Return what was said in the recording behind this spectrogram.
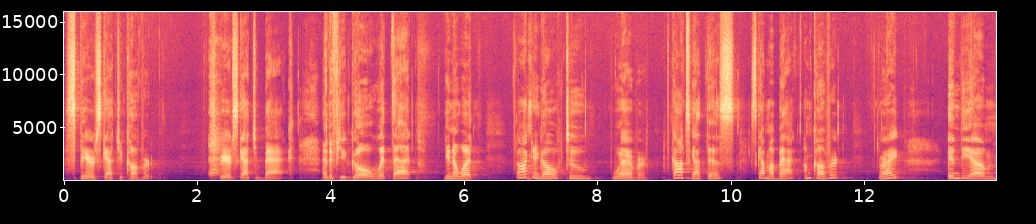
Spirit's got you covered. Spirit's got you back. And if you go with that, you know what? I can go to wherever. God's got this. He's got my back. I'm covered, right? In the um,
